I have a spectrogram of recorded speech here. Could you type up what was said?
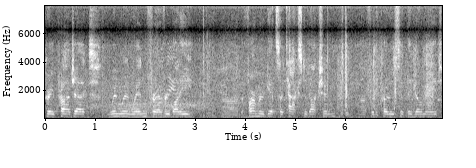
Great project, win-win-win for everybody. Uh, the farmer gets a tax deduction uh, for the produce that they donate.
